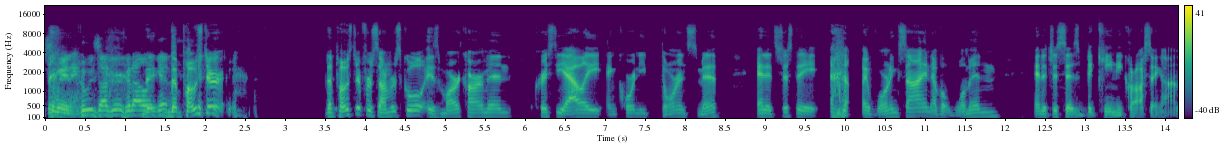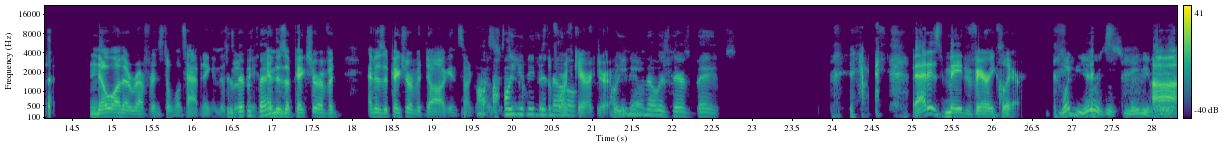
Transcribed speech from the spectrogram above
So wait, who's Andre Iguodala the, again? the poster, the poster for summer school is Mark Harmon, Kirstie Alley, and Courtney Thorne Smith, and it's just a a warning sign of a woman, and it just says bikini crossing on it. No other reference to what's happening in this Is there movie. And there's a picture of a and there's a picture of a dog in sunglasses. all too, you need as to the know- fourth character. All you need to know is there's babes. that is made very clear. what year is this movie made? Uh,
